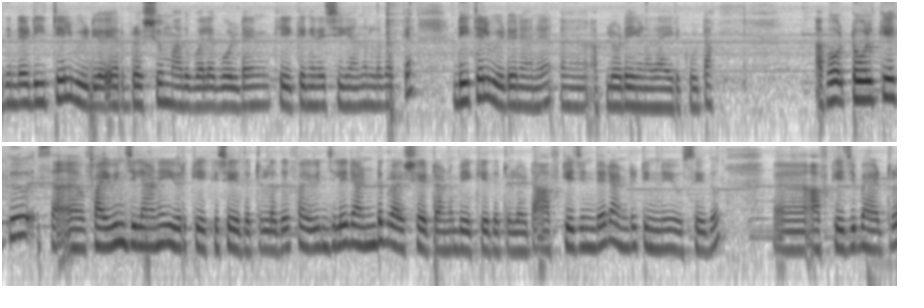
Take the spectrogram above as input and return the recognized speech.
ഇതിന്റെ ഡീറ്റെയിൽ വീഡിയോ എയർ ബ്രഷും അതുപോലെ ഗോൾഡൻ കേക്ക് എങ്ങനെ ചെയ്യുക എന്നുള്ളതൊക്കെ ഡീറ്റെയിൽ വീഡിയോ ഞാൻ അപ്ലോഡ് ചെയ്യണതായിരിക്കും കേട്ടോ. അപ്പോൾ ടോൾ കേക്ക് ഫൈവ് ഇഞ്ചിലാണ് ഈ ഒരു കേക്ക് ചെയ്തിട്ടുള്ളത്. ഫൈവ് ഇഞ്ചിൽ രണ്ട് പ്രാവശ്യമായിട്ടാണ് ബേക്ക് ചെയ്തിട്ടുള്ളത് കേട്ടോ. ഹാഫ് കെ ജിന്റെ രണ്ട് ടിന്ന് യൂസ് ചെയ്തു. Half K G batter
